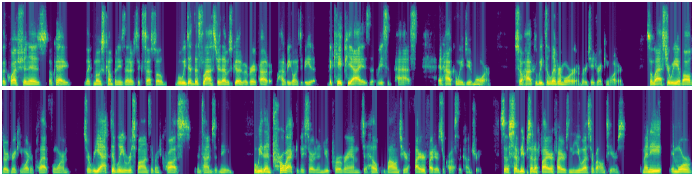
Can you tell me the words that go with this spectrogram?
The question is okay, like most companies that are successful, well, we did this last year. That was good. We're very proud of it. How are we going to beat it? The KPI is the recent past, and how can we do more? So, how could we deliver more emergency drinking water? So, last year we evolved our drinking water platform. So, reactively, respond to the Red Cross in times of need. But we then proactively started a new program to help volunteer firefighters across the country. So 70% of firefighters in the US are volunteers, many in more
